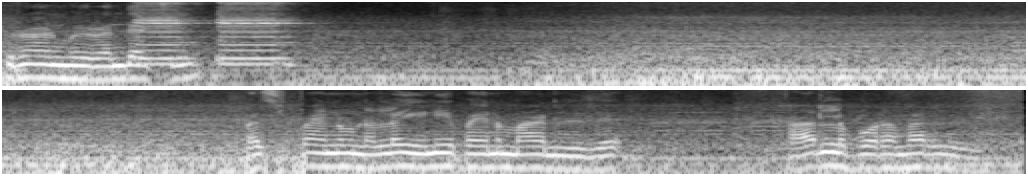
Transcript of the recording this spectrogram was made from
திருவான்மையூர் வந்தாச்சு. பஸ் பயணம் நல்ல இனிய பயணமாக இருந்தது. காரில் போகிற மாதிரி இருந்தது.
